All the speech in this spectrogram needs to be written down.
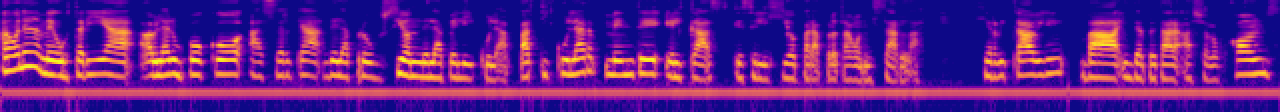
Ahora me gustaría hablar un poco acerca de la producción de la película, particularmente el cast que se eligió para protagonizarla. Henry Cavill va a interpretar a Sherlock Holmes,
